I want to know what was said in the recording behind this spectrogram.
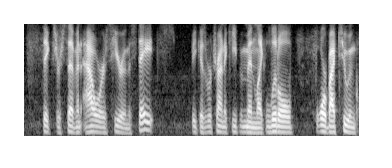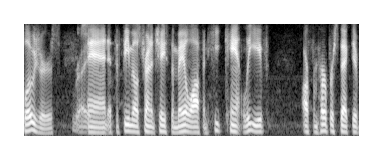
six or seven hours here in the states because we're trying to keep them in like little four by two enclosures. Right. And if the female's trying to chase the male off and he can't leave, or from her perspective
